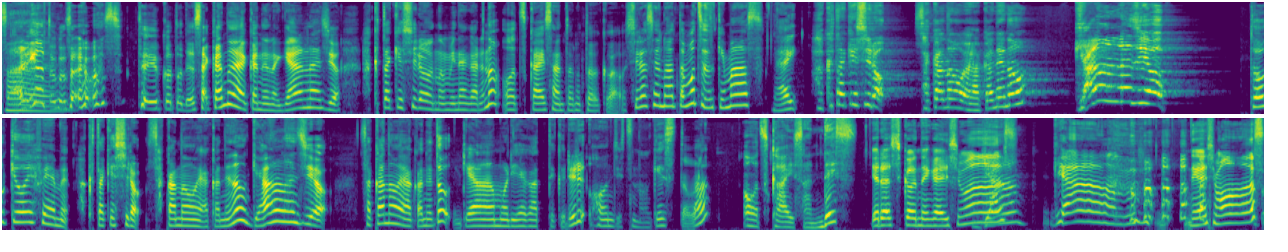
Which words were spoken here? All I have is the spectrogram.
す、はい。ありがとうございます。ということで魚やかねのギャンラジオ白竹城を飲みながらの大塚愛さんとのトークはお知らせの後も続きます。はい。白竹城魚尾あかねのギャンラジオ。東京 FM 白竹城魚尾あかねのギャンラジオ。魚尾あかねとギャー盛り上がってくれる本日のゲストは大塚愛さんですよろしくお願いします。ギャン。ギャン。お願いします。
